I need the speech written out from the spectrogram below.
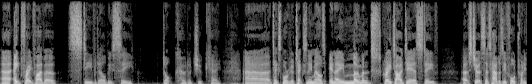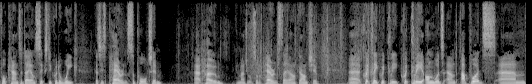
Uh, 84850, steve at lbc lbc.co.uk. Uh, takes more of your texts and emails in a moment. Great idea, Steve. Uh, Stuart says, how does he afford 24 cans a day on 60 quid a week? Because his parents support him at home. You can imagine what sort of parents they are, can't you? Uh, quickly, quickly, quickly, onwards and upwards. And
